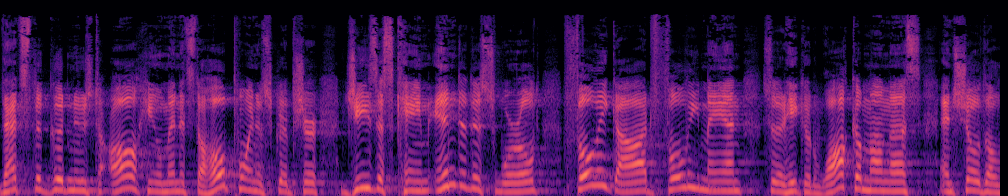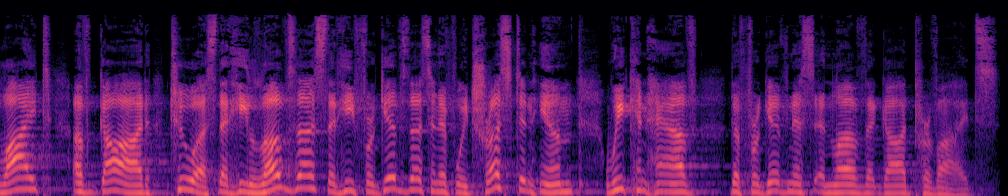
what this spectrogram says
That's the good news to all human. It's the whole point of Scripture. Jesus came into this world, fully God, fully man, so that he could walk among us and show the light of God to us, that he loves us, that he forgives us, and if we trust in him, we can have the forgiveness and love that God provides.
